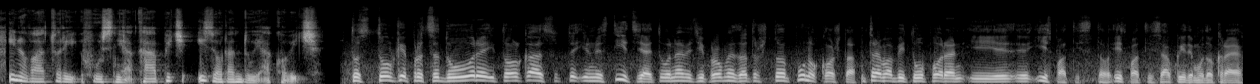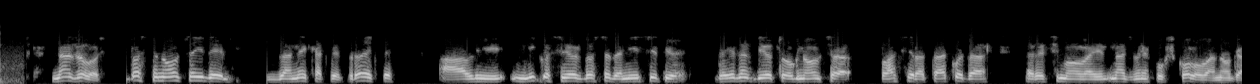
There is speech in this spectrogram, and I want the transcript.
Inovatori Husnija Kapić i Zoran Dujaković. To su tolike procedure i tolika su te investicija i to je najveći problem zato što puno košta. Treba biti uporan i isplati se to, isplati se ako idemo do kraja. Nažalost, dosta novca ide za nekakve projekte, ali niko se još do sada nije sjetio da jedan dio tog novca plasira tako da recimo ovaj, nađemo nekog školovanog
